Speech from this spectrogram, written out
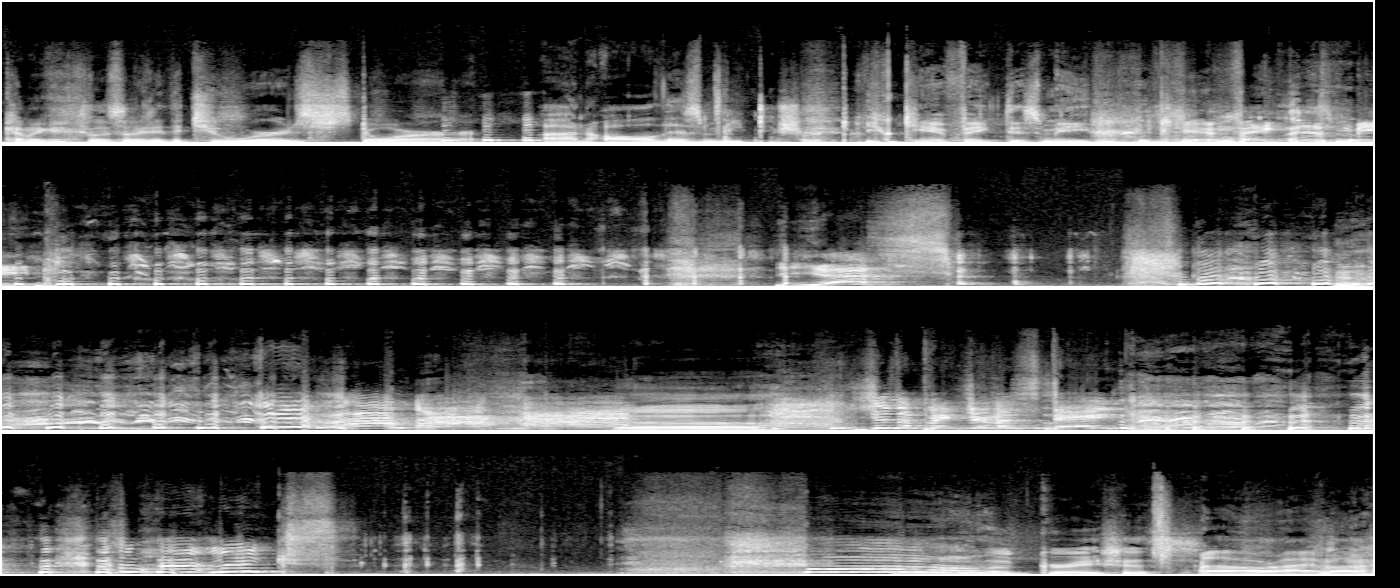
coming exclusively to the two words store on all this meat shirt. You can't fake this meat. You can't fake this meat. yes. It's just a picture of a steak. Some hot links. Oh, gracious. All right. Well,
